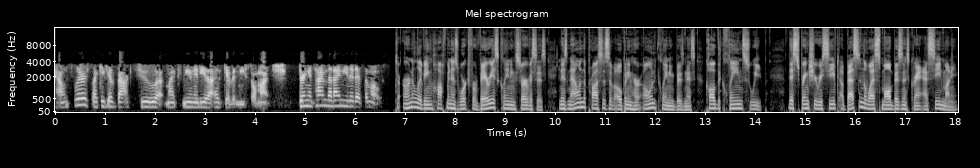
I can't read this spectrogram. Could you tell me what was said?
counselor so I could give back to my community that has given me so much during a time that I needed it the most. To earn a living, Hoffman has worked for various cleaning services and is now in the process of opening her own cleaning business called the Clean Sweep. This spring, she received a Best in the West small business grant as seed money.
